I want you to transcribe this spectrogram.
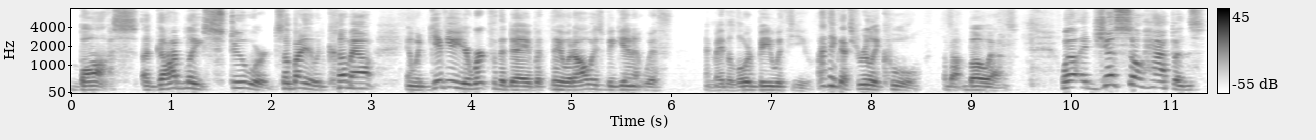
boss, a godly steward, somebody that would come out and would give you your work for the day, but they would always begin it with, and may the Lord be with you. I think that's really cool about Boaz. Well, it just so happens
